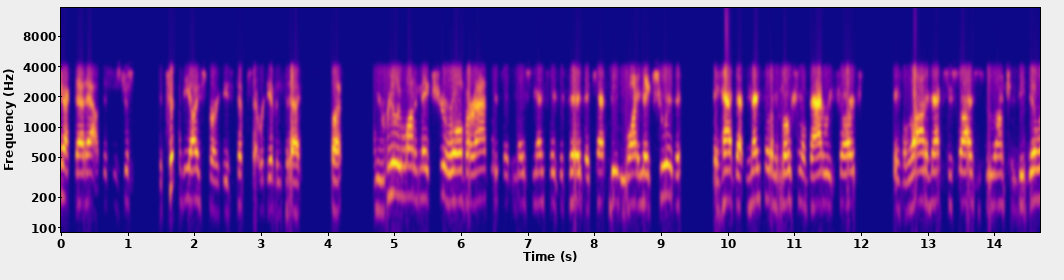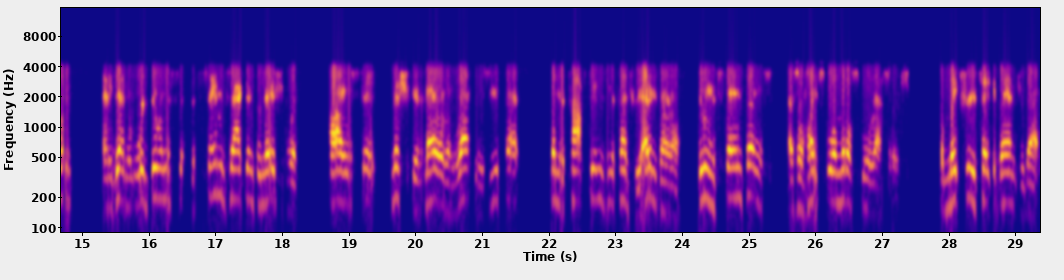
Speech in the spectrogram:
check that out. This is just the tip of the iceberg, these tips that we're given today. But we really want to make sure all of our athletes are the most mentally prepared they can be. We want to make sure that they have that mental and emotional battery charged. There's a lot of exercises we want you to be doing. And again, we're doing this, the same exact information with Iowa State, Michigan, Maryland, Rutgers, UTEP, some of the top teams in the country, Edinboro, doing the same things as our high school and middle school wrestlers. So make sure you take advantage of that.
